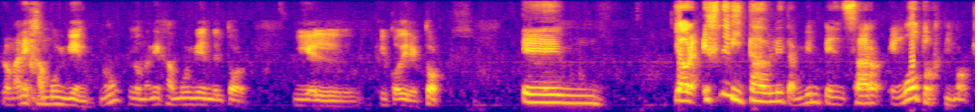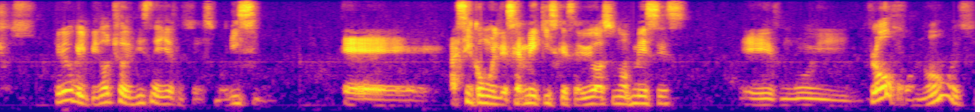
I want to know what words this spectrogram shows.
lo, maneja muy bien, ¿no? Lo maneja muy bien del Toro y el, el codirector. Em, y ahora, es inevitable también pensar en otros Pinochos. Creo que el Pinocho de Disney es, buenísimo. Eh, así como el de CMX que se vio hace unos meses, es muy flojo, ¿no? Es,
